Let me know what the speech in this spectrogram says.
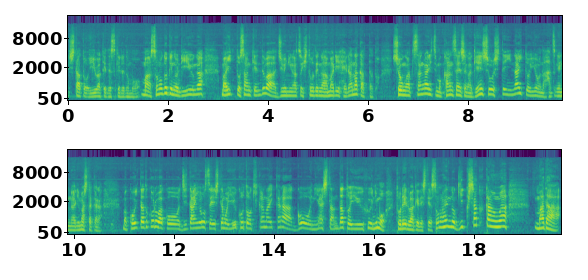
したというわけですけれども、まあ、その時の理由が、まあ、1都3県では12月人手があまり減らなかったと、正月三が日も感染者が減少していないというような発言がありましたから、まあ、こういったところはこう時短要請しても言うことを聞かないから、業を煮やしたんだというふうにも取れるわけでして、その辺のぎくしゃく感はまだ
